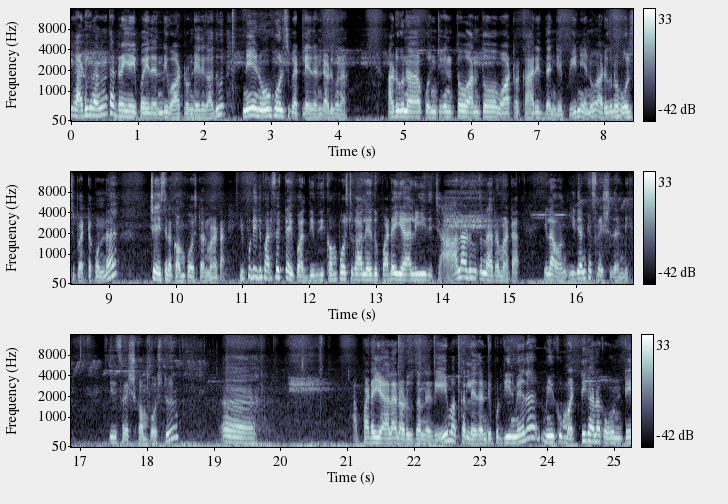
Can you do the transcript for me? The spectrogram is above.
ఇక అడుగునంతా డ్రై అయిపోయేదండి వాటర్ ఉండేది కాదు. నేను హోల్స్ పెట్టలేదండి అడుగున. అడుగున కొంచెం ఎంతో అంతో వాటర్ కారిద్దని చెప్పి నేను అడుగున హోల్స్ పెట్టకుండా చేసిన కంపోస్ట్ అనమాట ఇప్పుడు ఇది పర్ఫెక్ట్ అయిపోద్ది. ఇది కంపోస్ట్ కాలేదు పడేయాలి. ఇది చాలా అడుగుతున్నారన్నమాట. ఇలా ఉంది. ఇది అంటే ఫ్రెష్దండి. ఇది ఫ్రెష్ కంపోస్టు. పడేయాలని అడుగుతున్నది. ఏం అక్కర్లేదండి. ఇప్పుడు దీని మీద మీకు మట్టి కనుక ఉంటే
